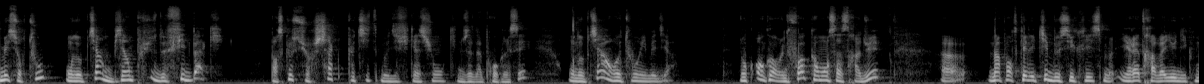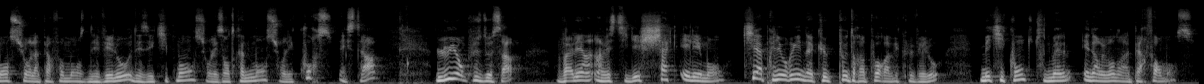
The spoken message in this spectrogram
mais surtout, on obtient bien plus de feedback. Parce que sur chaque petite modification qui nous aide à progresser, on obtient un retour immédiat. Donc encore une fois, comment ça se traduit? Euh, N'importe quelle équipe de cyclisme irait travailler uniquement sur la performance des vélos, des équipements, sur les entraînements, sur les courses, etc. Lui, en plus de ça, va aller investiguer chaque élément qui, a priori, n'a que peu de rapport avec le vélo, mais qui compte tout de même énormément dans la performance.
